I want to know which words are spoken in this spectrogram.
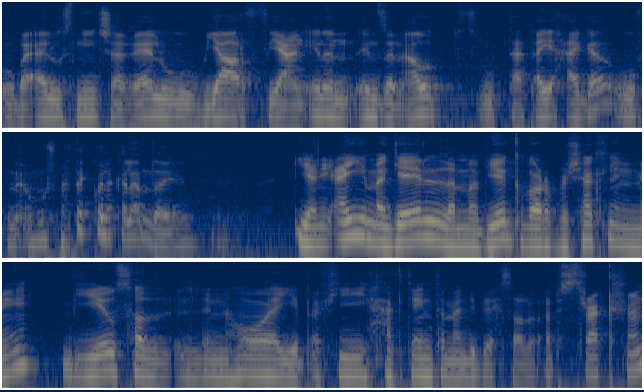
وبقاله سنين شغال وبيعرف يعني إيه ins and outs وبتاعت أي حاجة ومش محتاج كل الكلام ده يعني. يعني أي مجال لما بيكبر بشكل ما بيوصل لإن هو يبقى فيه حاجتين تملي بيحصلوا. abstraction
